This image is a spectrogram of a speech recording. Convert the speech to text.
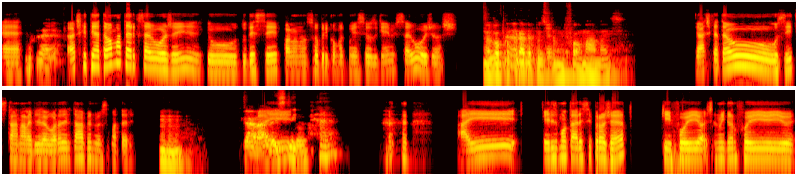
É, É. acho que tem até uma matéria que saiu hoje aí do, do DC falando sobre como é conhecer os games. Saiu hoje, eu acho. Eu vou procurar Ah, depois pra me informar mais. Eu acho que até o, o Zitz tá na live dele agora, ele tava vendo essa matéria. Uhum. Caralho, Aí- sim. Aí eles montaram esse projeto, que foi, se não me engano, foi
